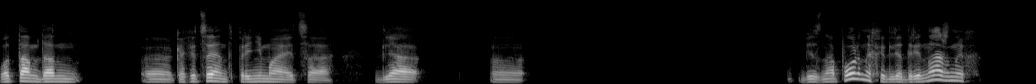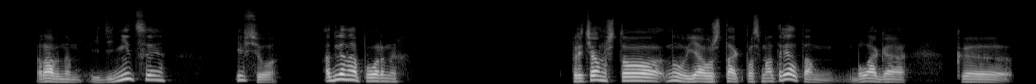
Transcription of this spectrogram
Вот там дан э, коэффициент принимается для э, безнапорных и для дренажных равным единице, и все. А для напорных? Причем, что, ну, я уж так посмотрел, там, благо к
